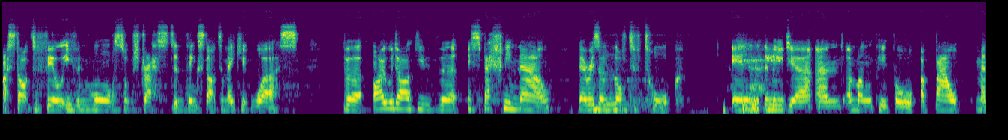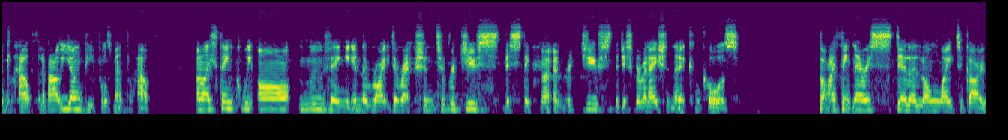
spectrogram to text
I start to feel even more sort of stressed and things start to make it worse. But I would argue that, especially now, there is a lot of talk in the media and among people about mental health and about young people's mental health. And I think we are moving in the right direction to reduce this stigma and reduce the discrimination that it can cause. But I think there is still a long way to go.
